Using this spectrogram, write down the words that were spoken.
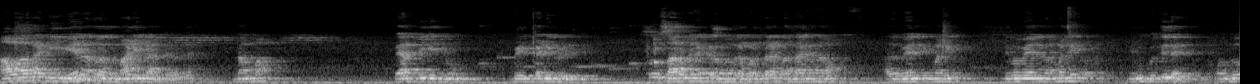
ಆವಾಗ ನೀವೇನಾದ್ರೂ ಅದು ಮಾಡಿಲ್ಲ ಅಂತ ಹೇಳಿದ್ರೆ ನಮ್ಮ ವ್ಯಾಪ್ತಿಗೆ ನೀವು ಕಣ್ಣಿ ಬೀಳ್ತೀವಿ ಸೊ, ಸಾರ್ವಜನಿಕರ ಹತ್ರ ಬರ್ತಾರೆ, ಬಂದಾಗ ನಾವು ಅದ್ರ ಮೇಲೆ ನಿಮ್ಮಲ್ಲಿ, ನಿಮ್ಮ ಮೇಲೆ ನಮ್ಮಲ್ಲಿ ನಿಮ್ಗೆ ಗೊತ್ತಿದೆ, ಒಂದು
